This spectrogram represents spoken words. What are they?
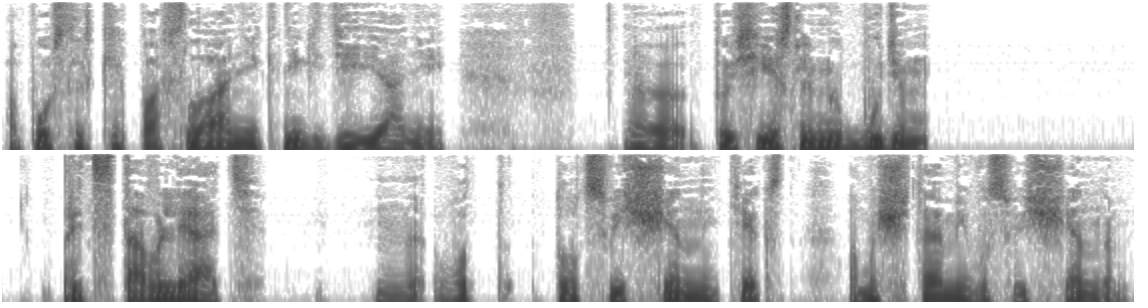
апостольских посланий, книг деяний. Э, то есть если мы будем представлять вот тот священный текст, а мы считаем его священным,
